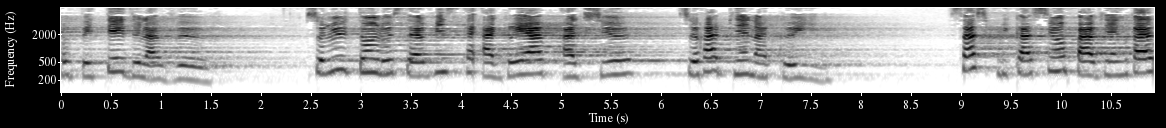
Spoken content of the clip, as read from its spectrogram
répétée de la veuve. Celui dont le service est agréable à Dieu sera bien accueilli. Sa supplication parviendra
